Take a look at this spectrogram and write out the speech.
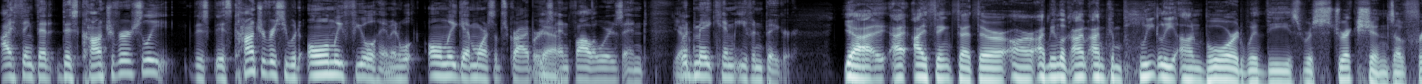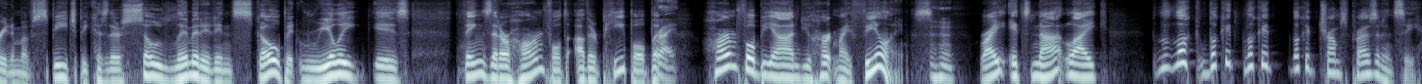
I think that this controversially this this controversy would only fuel him and will only get more subscribers Yeah. and followers and Yeah. would make him even bigger. Yeah, I- I, think that there are. I mean, look, I'm I'm completely on board with these restrictions of freedom of speech because they're so limited in scope. It really is things that are harmful to other people, but Right. harmful beyond you hurt my feelings. Mhm. Right? It's not like look look at look at look at Trump's presidency.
